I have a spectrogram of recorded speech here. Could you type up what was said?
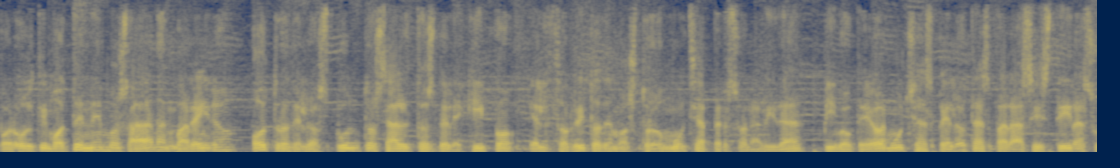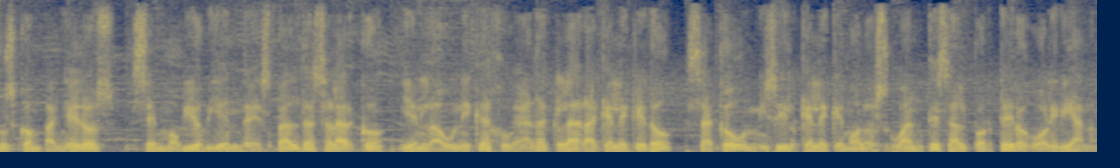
Por último tenemos a Adam Vareiro, otro de los puntos altos del equipo, el zorrito demostró mucha personalidad, pivoteó muchas pelotas para asistir a sus compañeros, se movió bien de espaldas al arco, y en la única jugada clara que le quedó, sacó un misil que le quemó los guantes al portero boliviano.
